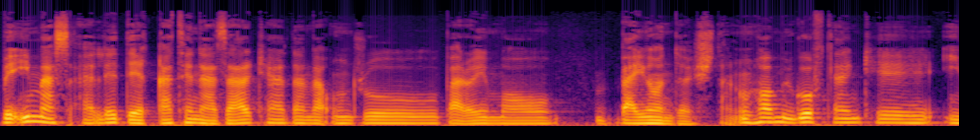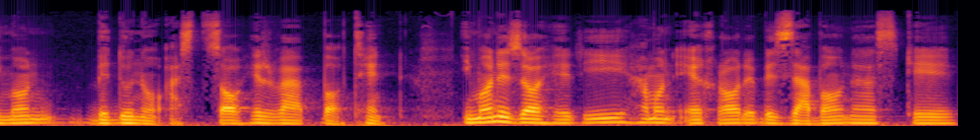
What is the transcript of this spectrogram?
به این مسئله دقت نظر کردن و اون رو برای ما بیان داشتن. اونها می‌گفتن که ایمان به دو نوع است ظاهر و باطن. ایمان ظاهری همان اقرار به زبان است که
